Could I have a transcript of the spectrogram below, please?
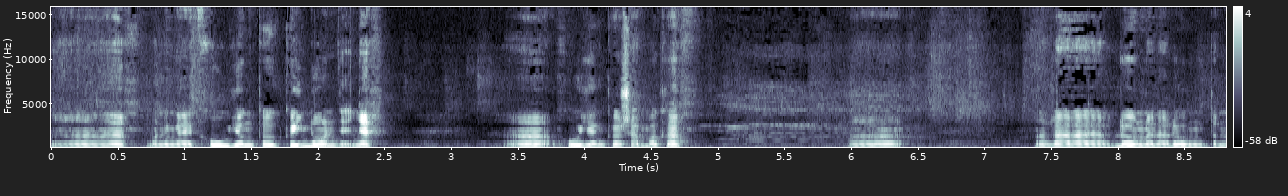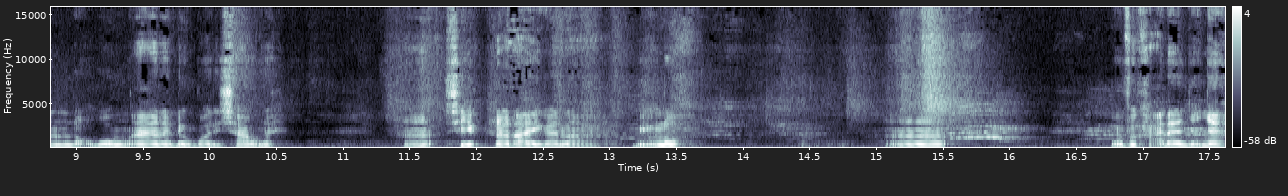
à, mình ngay khu dân cư kín luôn anh chị nha. Đó, khu dân cư sầm mất không? Đó. nó ra đây là đường này là đường tỉnh lộ 4A này đường 36 này. Đó, xịt ra đây cái là biển luôn đó. Nguyễn Phước hải đây anh chị nha.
